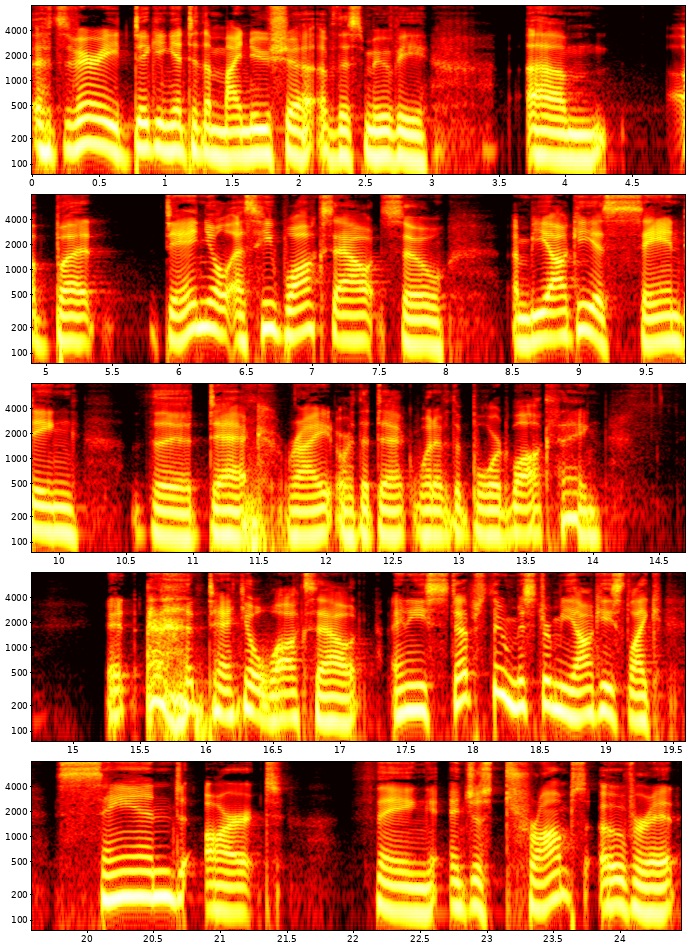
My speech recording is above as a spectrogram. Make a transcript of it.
it's very digging into the minutia of this movie. Um uh, but Daniel as he walks out so Miyagi is sanding the deck, right? Or the deck, whatever the boardwalk thing. And Daniel walks out and he steps through Mr. Miyagi's like sand art thing and just tromps over it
